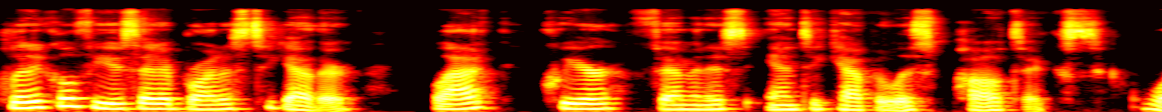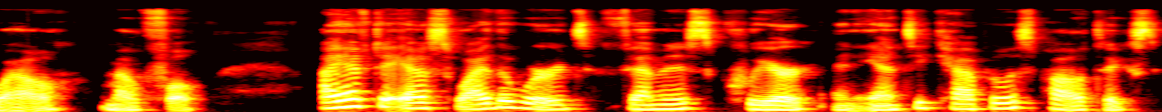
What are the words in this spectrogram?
political views that have brought us together, Black, queer, feminist, anti capitalist politics. Wow, mouthful. I have to ask why the words feminist, queer, and anti capitalist politics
